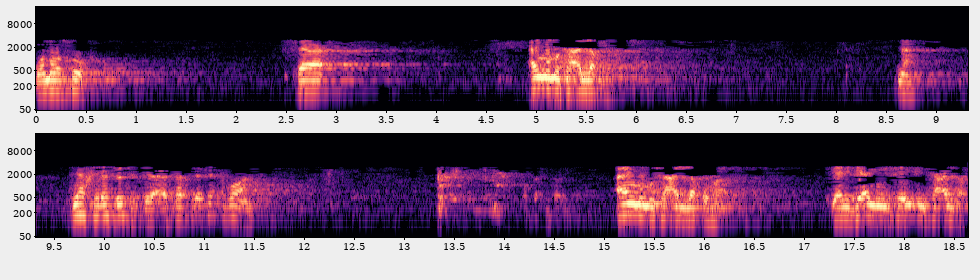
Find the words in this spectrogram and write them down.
وموصوف فأين متعلقها؟ نعم يا أخي لا تلتفت احفظ أنت أين متعلقها؟ يعني بأي شيء تعلق؟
